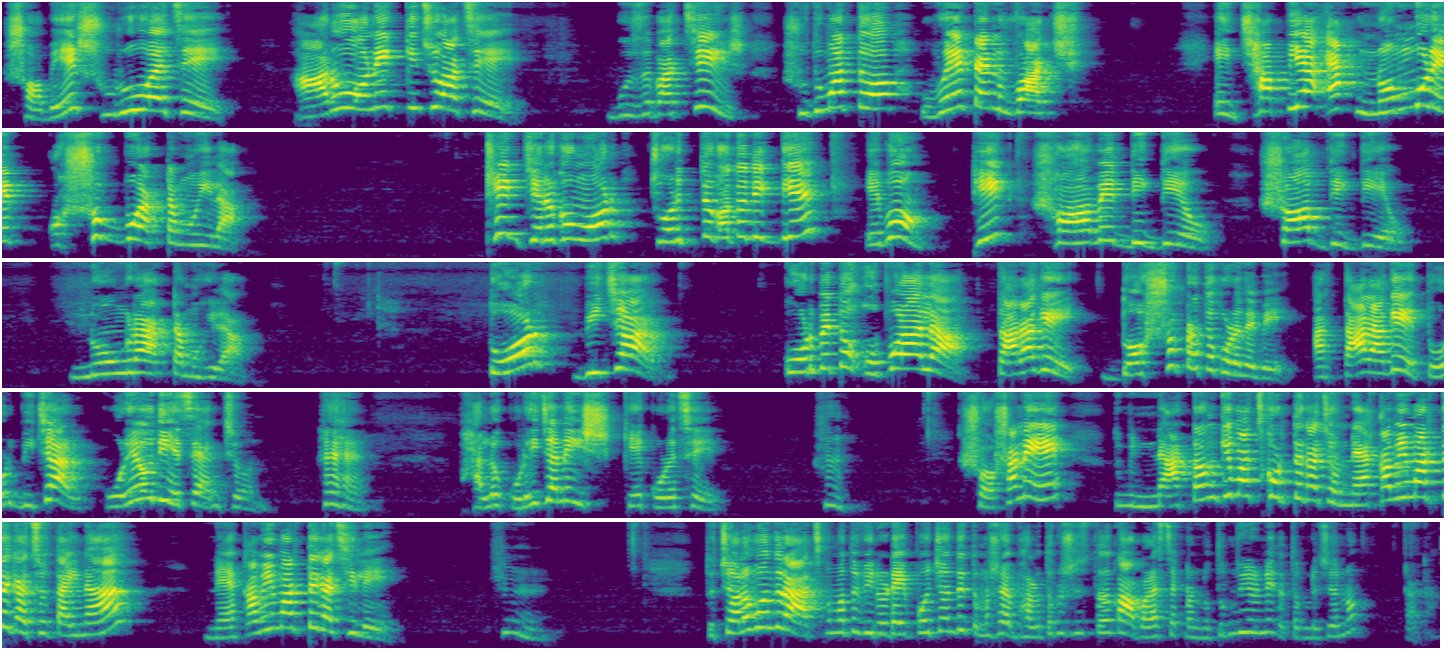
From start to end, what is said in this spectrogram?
সবে শুরু হয়েছে। আরও অনেক কিছু আছে। বুঝতে পারছিস? শুধুমাত্র ওয়েট অ্যান্ড ওয়াচ এই ঝাঁপিয়া এক নম্বরের অসভ্য একটা মহিলা। ঠিক যেরকম ওর চরিত্রগত দিক দিয়ে এবং ঠিক স্বভাবের দিক দিয়েও, সব দিক দিয়েও নোংরা একটা মহিলা। তোর বিচার করবে তো ওপরওয়ালা। তার আগে দর্শকরা তো করে দেবে, আর তার আগে তোর বিচার করেও দিয়েছে একজন। হ্যাঁ হ্যাঁ ভালো করেই জানিস কে করেছে। হুম, শ্মশানে তুমি নাটঙ্কি মাছ করতে গেছো, ন্যাকামি মারতে গেছো, তাই না? ন্যাকামি মারতে গেছিলে। হুম, তো চলো বন্ধুরা, আজকের মতো ভিডিওটা এই পর্যন্ত তোমার সবাই ভালো থাকো, সুস্থ থাকো। আবার আসছে একটা নতুন ভিডিও নিয়ে, ততক্ষণের জন্য টাটা।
